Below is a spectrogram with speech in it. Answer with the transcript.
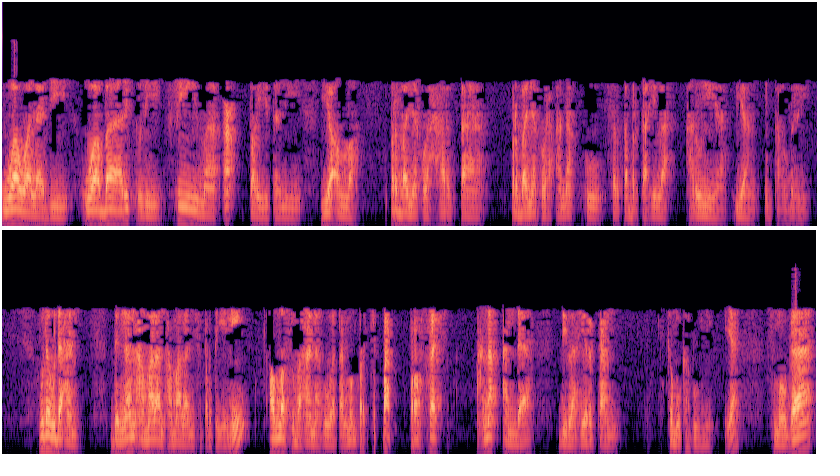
wa waladi wa barik li fima a'taitani. Ya Allah, perbanyaklah harta, perbanyaklah anakku serta berkahilah karunia yang Engkau beri. Mudah-mudahan dengan amalan-amalan seperti ini Allah Subhanahu wa taala mempercepat proses anak Anda dilahirkan ke muka bumi ya. Semoga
